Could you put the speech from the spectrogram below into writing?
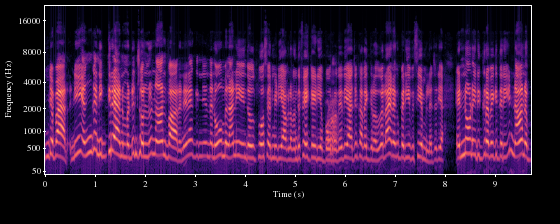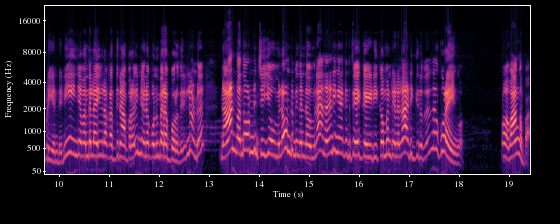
இங்க பார். நீ எங்க நிக்கிறான்னு மட்டும் சொல்லு நான் பாரு எனக்கு இந்த- நோமெல்லாம் நீ இந்த சோசியல் மீடியாவில் வந்து ஃபேக் ஐடியா போடுறது எதையாச்சும் கதைக்கிறது எல்லாம் எனக்கு பெரிய விஷயம் இல்லை சரியா? என்னோட இருக்கிறவைக்கு தெரியும் நான் எப்படி உண்டு? நீ இங்க வந்து லைவ்ல கத்தினா அப்புறம் இங்க எனக்கு ஒன்றும் பெற போறது இன்னொன்று நான் வந்து ஒன்றும் செய்யவும் இல்லை ஒன்றும் மிதண்டவும் இல்லை. அதனால நீங்க எனக்கு இந்த ஃபேக் ஐடி கமெண்ட் எல்லாம் அடிக்கிறது இது குறையுங்க. ஓ வாங்கப்பா.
